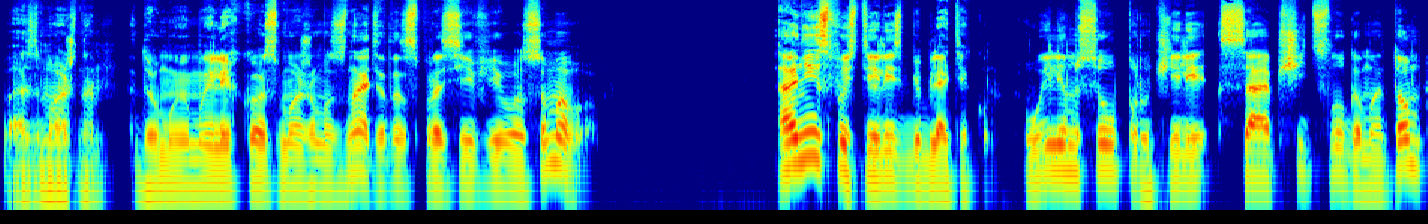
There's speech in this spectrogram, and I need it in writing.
Возможно. Думаю, мы легко сможем узнать это, спросив его самого. Они спустились в библиотеку. Уильямсу поручили сообщить слугам о том,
